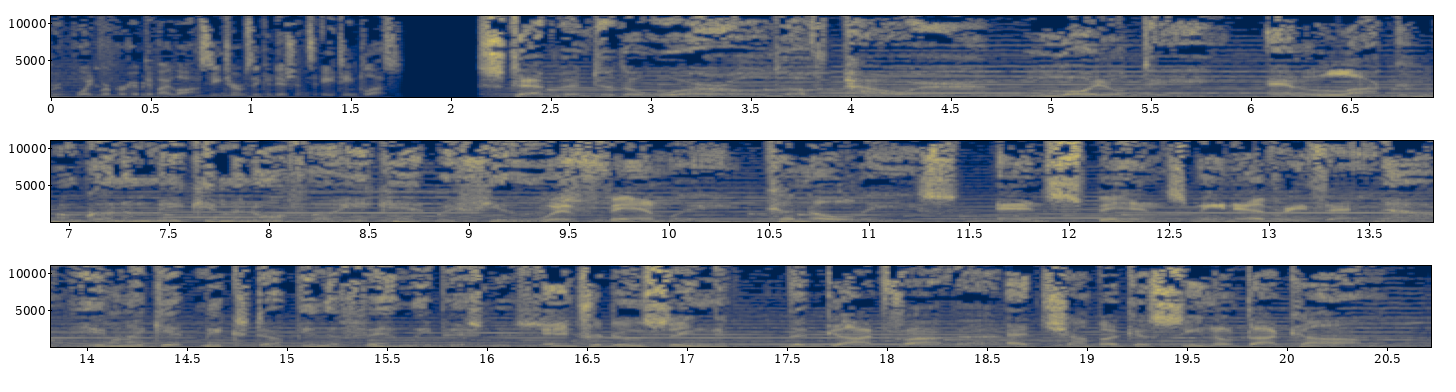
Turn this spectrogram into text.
Void were prohibited by law. See terms and conditions. 18 plus. Step into the world of power, loyalty, and luck. I'm gonna make him an offer he can't refuse. With family, cannolis, and spins mean everything. Now, you wanna get mixed up in the family business. Introducing The Godfather at ChumbaCasino.com.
